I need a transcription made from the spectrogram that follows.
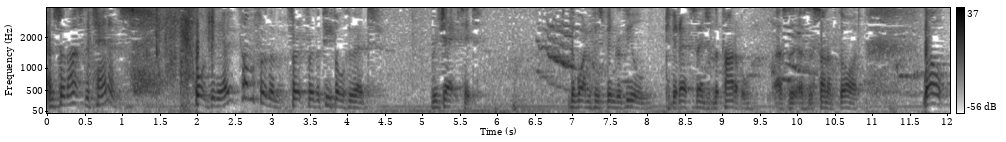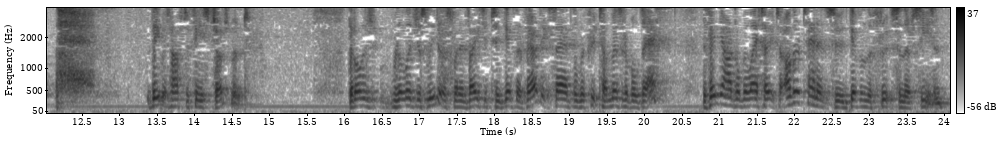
And so that's the tenets. What would be the outcome for them, for, for the people who had rejected the one who's been revealed to be represented in the parable as the, as the Son of God. Well, they would have to face judgment. The religious leaders, when invited to give their verdict, said they'll be put to a miserable death. The vineyard will be let out to other tenants who give them the fruits in their season.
